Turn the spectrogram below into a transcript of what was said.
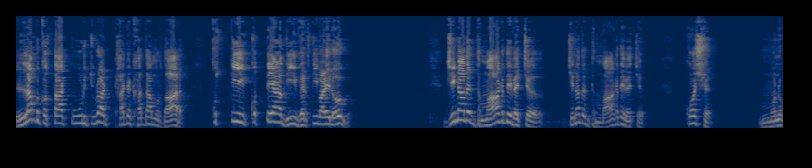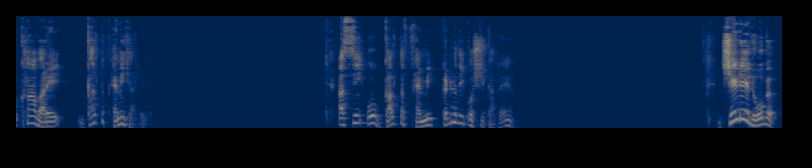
ਲੱਭ ਕੁੱਤਾ, ਕੂੜ, ਚੂੜਾ, ਠੱਗ, ਖਾਦਾ, ਮੁਰਦਾਰ, ਕੁੱਤੀ, ਕੁੱਤਿਆਂ ਦੀ ਵਿਰਤੀ ਵਾਲੇ ਲੋਕ, ਜਿਨ੍ਹਾਂ ਦੇ ਦਿਮਾਗ ਦੇ ਵਿੱਚ, ਜਿਨ੍ਹਾਂ ਦੇ ਦਿਮਾਗ ਦੇ ਵਿੱਚ ਕੁਝ ਮਨੁੱਖਾਂ ਬਾਰੇ ਗਲਤ ਫਹਿਮੀ ਚੱਲ ਰਹੀ ਹੈ। ਅਸੀਂ ਉਹ ਗਲਤ ਫਹਿਮੀ ਕੱਢਣ ਦੀ ਕੋਸ਼ਿਸ਼ ਕਰ ਰਹੇ ਹਾਂ। ਜਿਹੜੇ ਲੋਕ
